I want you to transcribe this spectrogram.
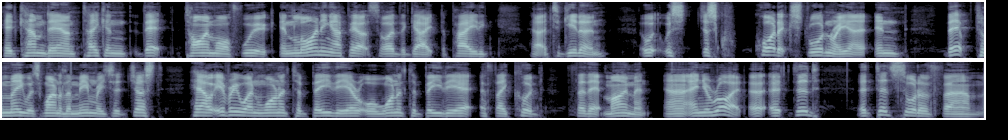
had come down, taken that time off work, and lining up outside the gate to pay uh, to get in. It was just quite extraordinary, uh, and that to me was one of the memories. That just how everyone wanted to be there or wanted to be there if they could for that moment. Uh, and you're right, uh, it did. It did sort of um,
